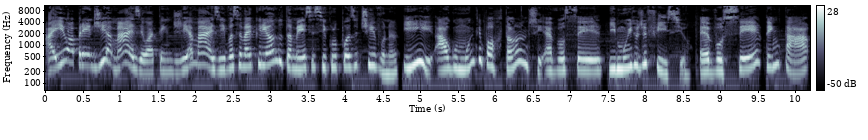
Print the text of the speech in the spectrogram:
Aí eu aprendia mais, eu atendia mais. E você vai criando também esse ciclo positivo, né? E algo muito importante é você, e muito difícil, é você tentar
